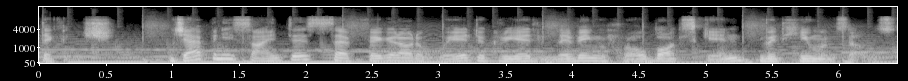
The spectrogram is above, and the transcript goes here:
ticklish. Japanese scientists have figured out a way to create living robot skin with human cells.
